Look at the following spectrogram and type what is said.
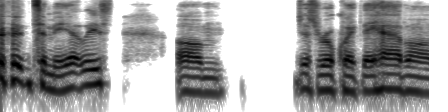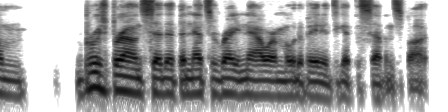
to me at least. Um just real quick, they have um Bruce Brown said that the Nets right now are motivated to get the seventh spot.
